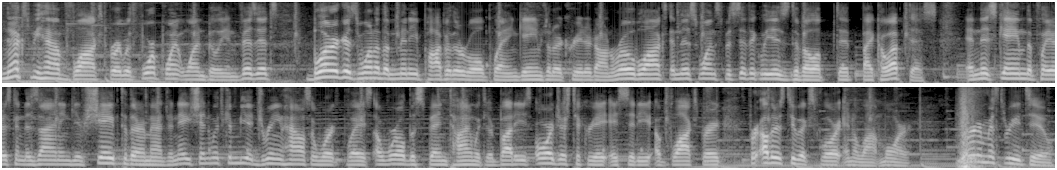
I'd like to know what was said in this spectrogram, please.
Next, we have Bloxburg with 4.1 billion visits. Blurg is one of the many popular role-playing games that are created on Roblox, and this one specifically is developed by Coeptus. In this game, the players can design and give shape to their imagination, which can be a dream house, a workplace, a world to spend time with your buddies, or just to create a city of Bloxburg for others to explore and a lot more. Murder Mystery 2.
